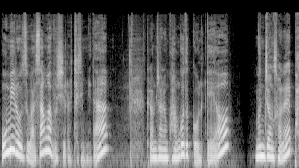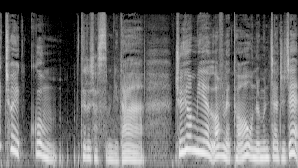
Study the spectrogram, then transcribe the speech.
오미로즈와 쌍화부시를 드립니다. 그럼 저는 광고 듣고 올게요. 문정선의 파초의 꿈 들으셨습니다. 주현미의 러브레터 오늘 문자 주제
